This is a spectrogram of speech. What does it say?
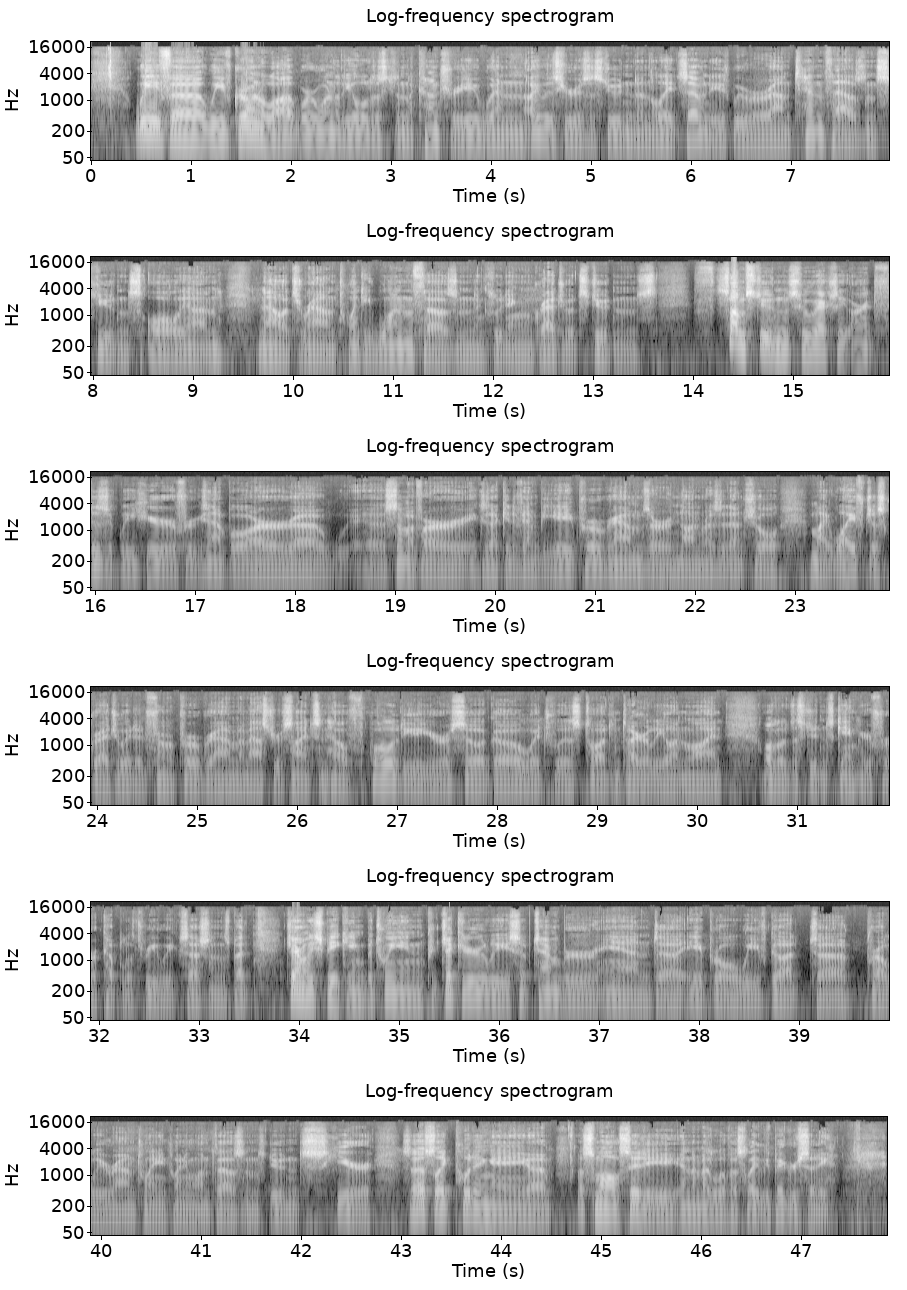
we've uh, we've grown a lot. We're one of the oldest in the country. When I was here as a student in the late 70s, we were around 10,000 students all in. Now it's around 21,000, including graduate students some students who actually aren't physically here, for example, are uh, uh, some of our executive MBA programs are non-residential. My wife just graduated from a program, a Master of Science in Health Quality, a year or so ago, which was taught entirely online. Although the students came here for a couple of three-week sessions, but generally speaking, between particularly September and uh, April, we've got uh, probably around 20, 21,000 students here. So that's like putting a, uh, a small city in the middle of a slightly bigger city.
